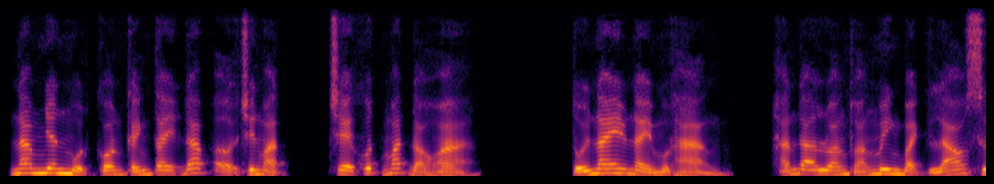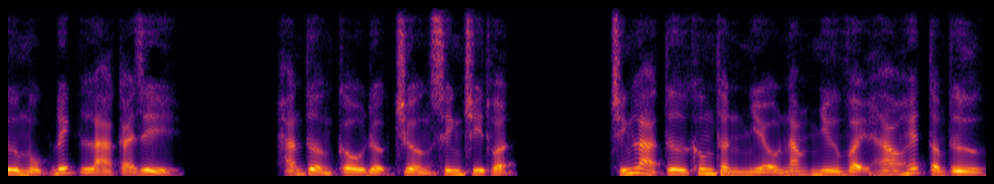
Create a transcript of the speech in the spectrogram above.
Nam nhân một con cánh tay đáp ở trên mặt, che khuất mắt đào hoa. Tối nay này một hàng, hắn đã loáng thoáng minh bạch lão sư mục đích là cái gì. Hắn tưởng cầu được trường sinh chi thuật. Chính là tư không thần nhiều năm như vậy hao hết tâm tư,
